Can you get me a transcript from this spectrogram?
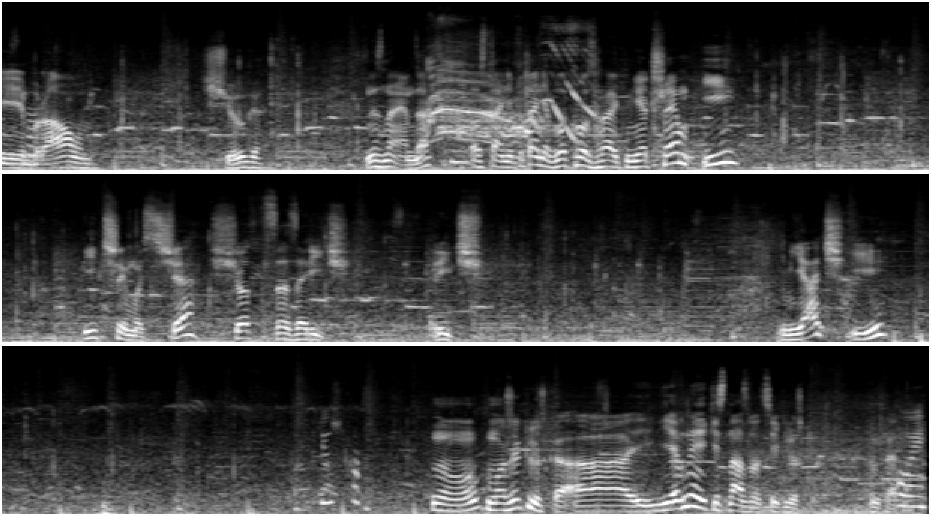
Чи Браун. Щуга. Не знаємо, так? Да? Останнє питання. В лакрос грають м'ячем і. І чимось ще. Що це за річ? Річ. М'яч і. Ну, може клюшка. А є в неї якісь назви цієї клюшки? Конкретно? Ой,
